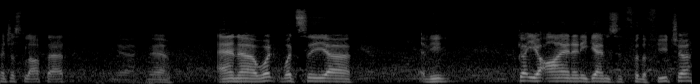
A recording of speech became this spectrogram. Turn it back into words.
I just love that. Yeah, yeah. And uh, what what's the uh, have you got your eye on any games for the future?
